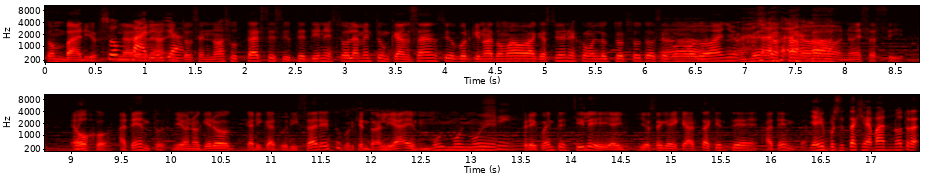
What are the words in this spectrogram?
son varios. Son la varios, ya. Entonces no asustarse si usted tiene solamente un cansancio porque no ha tomado vacaciones como el doctor Soto hace como Ah. dos años. Bueno, no, no es así. Ojo, atentos. Yo no quiero caricaturizar esto porque en realidad es muy, muy, muy Sí. frecuente en Chile y hay- yo sé que hay harta gente atenta. Y hay un porcentaje además no, tra-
